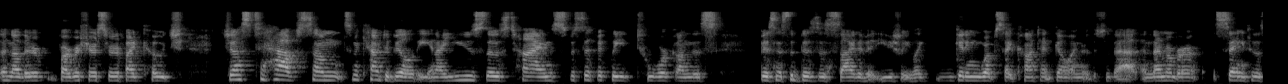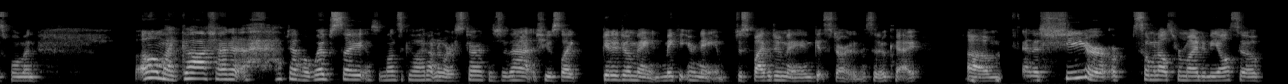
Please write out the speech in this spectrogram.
another Barbara Sher certified coach just to have some some accountability. And i use those times specifically to work on this business the business side of it usually like getting website content going or this or that. And i remember saying to this woman oh my gosh i have to have a website. And some months ago i don't know where to start this or that. And she was like get a domain make it your name just buy the domain get started. I said okay. Um, and as she or, or someone else reminded me also,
